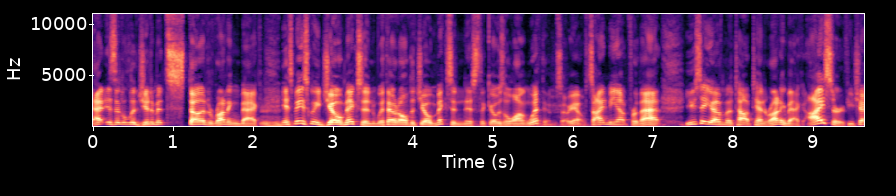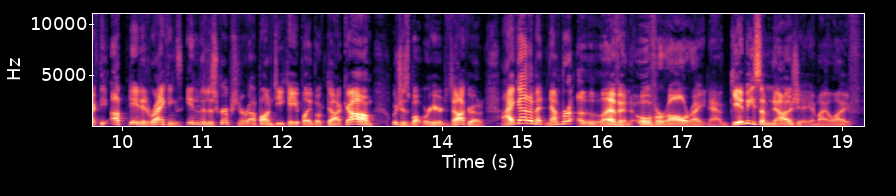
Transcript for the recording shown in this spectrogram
that is a legitimate stud running back. Mm-hmm. It's basically Joe Mixon without all the Joe Mixonness that goes along with him. So, yeah, sign me up for that. You say you have him a top 10 running back. I, sir, if you check the updated rankings in the description or up on DKPlaybook.com, which is what we're here to talk about, I got him at number 11 overall right now. Give me some nausea in my life.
